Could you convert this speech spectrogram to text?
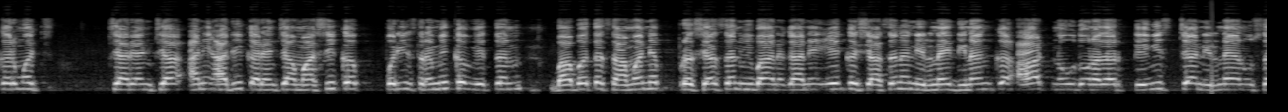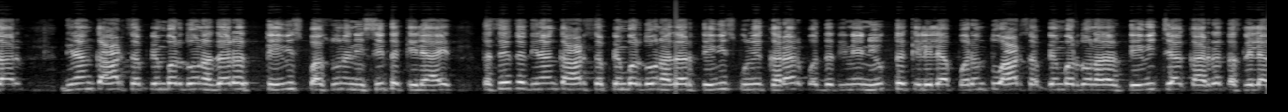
कर्मचाऱ्यांच्या आणि अधिकाऱ्यांच्या मासिक परिश्रमिक वेतन बाबत सामान्य प्रशासन विभागाने एक शासन निर्णय दिनांक आठ नऊ दोन हजार तेवीस च्या निर्णयानुसार दिनांक आठ सप्टेंबर दोन हजार तेवीसपासून निश्चित केले आहेत. तसेच दिनांक आठ सप्टेंबर दोन हजार तेवीस पूर्वी करार पद्धतीने नियुक्त केलेल्या परंतु आठ सप्टेंबर दोन हजार तेवीस च्या कार्यरत असलेल्या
